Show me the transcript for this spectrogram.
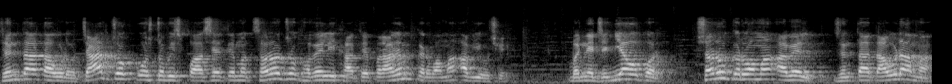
જનતા તાવડો ચાર ચોક પોસ્ટ ઓફિસ પાસે તેમજ સરળ ચોક હવેલી ખાતે પ્રારંભ કરવામાં આવ્યો છે. બંને જગ્યાઓ પર શરૂ કરવામાં આવેલ જનતા તાવડામાં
